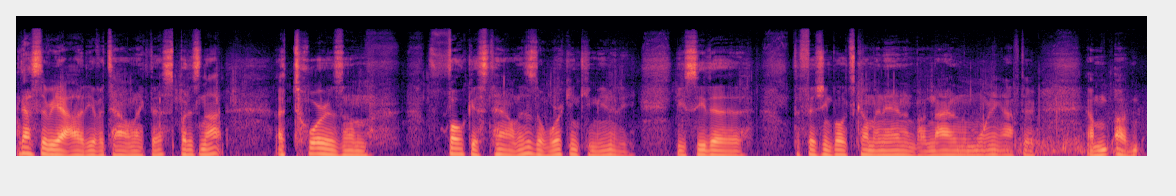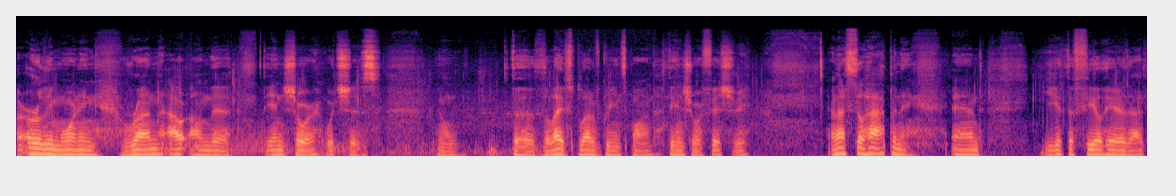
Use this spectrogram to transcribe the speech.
that's the reality of a town like this. But it's not a tourism focused town. This is a working community. You see the the fishing boats coming in about nine in the morning after an early morning run out on the, the inshore, which is you know the, the life's blood of Greenspond, the inshore fishery. And that's still happening. And you get the feel here that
